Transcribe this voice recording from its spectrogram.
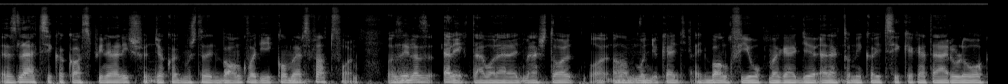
Ez látszik a Kaspinál is, hogy gyakorlatilag most ez egy bank vagy e-commerce platform. Azért az elég távol el egymástól, a, a, mondjuk egy, egy bankfiók meg egy elektronikai cikkeket áruló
